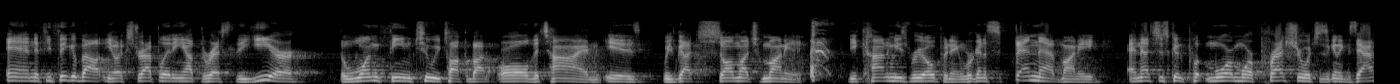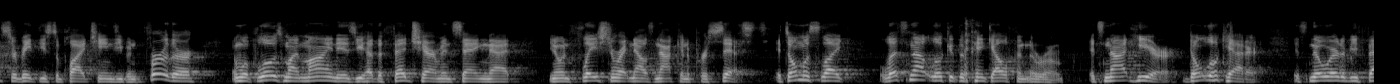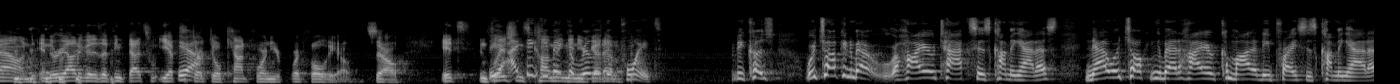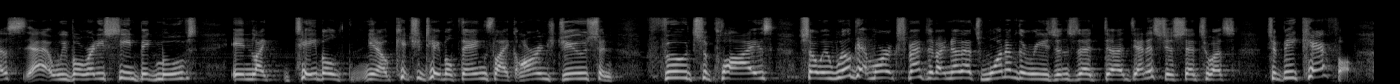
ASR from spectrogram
And if you think about, you know, extrapolating out the rest of the year, the one theme too we talk about all the time is we've got so much money. the economy's reopening. We're going to spend that money, and that's just going to put more and more pressure, which is going to exacerbate these supply chains even further. And what blows my mind is you have the Fed chairman saying that you know inflation right now is not going to persist. It's almost like let's not look at the pink elephant in the room. It's not here. Don't look at it. It's nowhere to be found. And the reality of it is, I think that's what you have to yeah. start to account for in your portfolio. So it's inflation's yeah, I think coming. You make a really good point because we're talking about higher taxes coming at us. Now we're talking about higher commodity prices coming at us. Uh, we've already seen big moves in like table, you know, kitchen table things like orange juice and food supplies. So it will get more expensive. I know that's one of the reasons that uh, Dennis just said to us to be careful.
